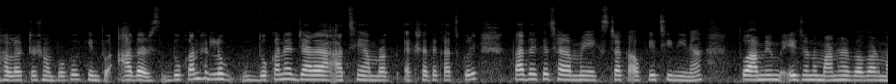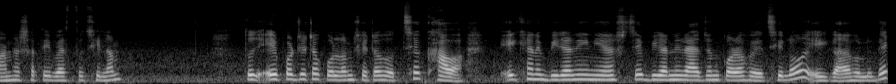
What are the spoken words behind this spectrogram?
ভালো একটা সম্পর্ক, কিন্তু আদার্স দোকানের লোক, দোকানের যারা আছে আমরা একসাথে কাজ করি, তাদেরকে ছাড়া আমি এক্সট্রা কাউকে চিনি না। তো আমি এই জন্য মানহার বাবার মানহার সাথেই ব্যস্ত ছিলাম। তো এরপর যেটা করলাম সেটা হচ্ছে খাওয়া। এইখানে বিরিয়ানি নিয়ে আসছে। বিরিয়ানির আয়োজন করা হয়েছিল এই গায়ে হলুদে।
